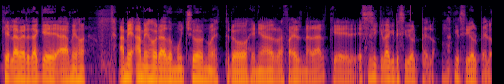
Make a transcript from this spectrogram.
que, la verdad que ha, ha, mejorado mucho nuestro genial Rafael Nadal, que ese sí que le ha crecido el pelo, ha crecido el pelo.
